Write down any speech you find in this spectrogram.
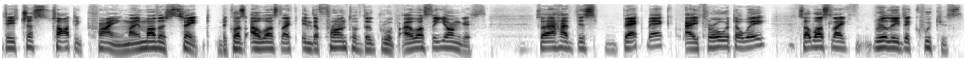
they just started crying. My mother said because I was like in the front of the group. I was the youngest. So I had this backpack. I throw it away. So I was like really the quickest.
